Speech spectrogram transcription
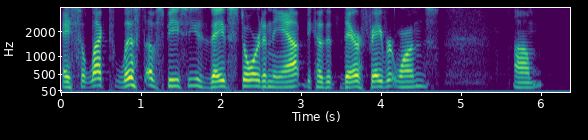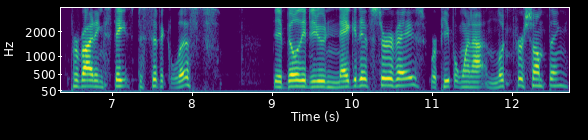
a select list of species they've stored in the app because it's their favorite ones, um, providing state-specific lists, the ability to do negative surveys where people went out and looked for something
